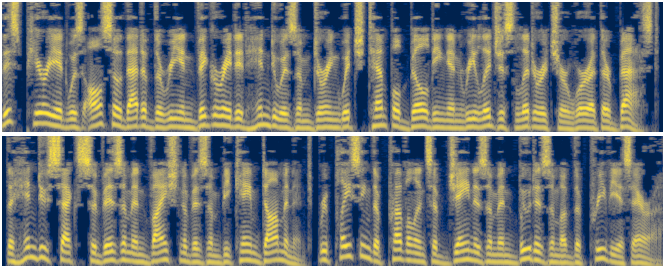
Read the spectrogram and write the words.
This period was also that of the reinvigorated Hinduism during which temple building and religious literature were at their best. The Hindu sects Saivism and Vaishnavism became dominant, replacing the prevalence of Jainism and Buddhism of the previous era.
